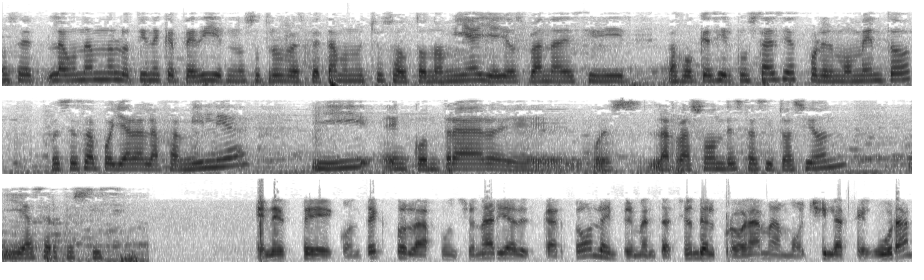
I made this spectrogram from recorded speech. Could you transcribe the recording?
O sea, la UNAM no lo tiene que pedir. Nosotros respetamos mucho su autonomía y ellos van a decidir bajo qué circunstancias. Por el momento, pues es apoyar a la familia y encontrar, eh, pues, la razón de esta situación y hacer justicia. En este contexto, la funcionaria descartó la implementación del programa Mochila Segura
